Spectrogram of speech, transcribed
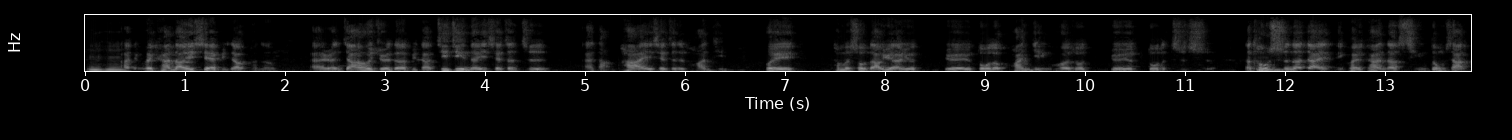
嗯哼。啊，你会看到一些比较可能，呃，人家会觉得比较激进的一些政治，呃，党派、一些政治团体，会他们受到越来越越来越多的欢迎，或者说越来越多的支持。那同时呢，在你会看到行动上，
